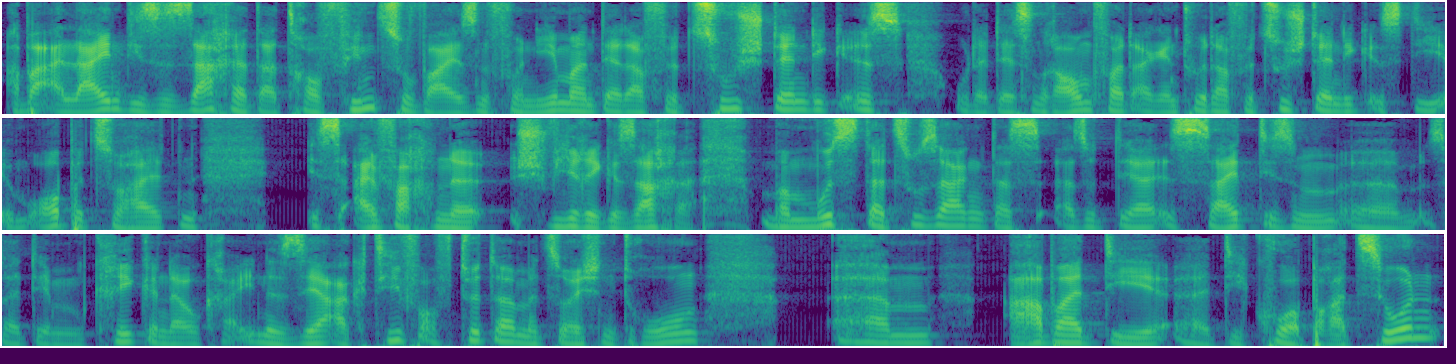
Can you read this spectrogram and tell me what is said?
Aber allein diese Sache darauf hinzuweisen von jemand, der dafür zuständig ist oder dessen Raumfahrtagentur dafür zuständig ist, die im Orbit zu halten, ist einfach eine schwierige Sache. Man muss dazu sagen, dass also der ist seit diesem äh, seit dem Krieg in der Ukraine sehr aktiv auf Twitter mit solchen Drohungen. Ähm, aber die, äh, die Kooperation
